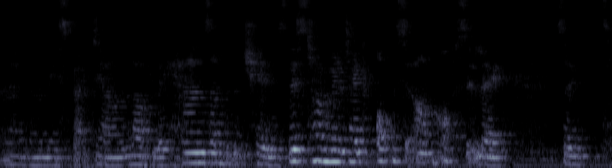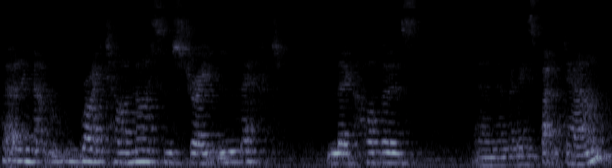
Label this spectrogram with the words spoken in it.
And then release back down, lovely. Hands under the chins. This time we're going to take opposite arm, opposite leg. So turning that right arm nice and straight, left leg hovers, and then release back down.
